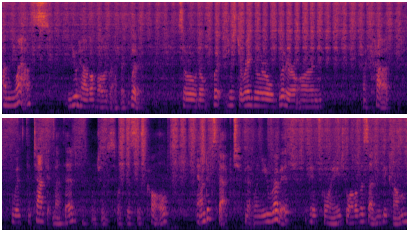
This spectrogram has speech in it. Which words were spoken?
unless you have a holographic glitter. So don't put just a regular old glitter on a cup with the tack-it method, which is what this is called, and expect that when you rub it, it's going to all of a sudden become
